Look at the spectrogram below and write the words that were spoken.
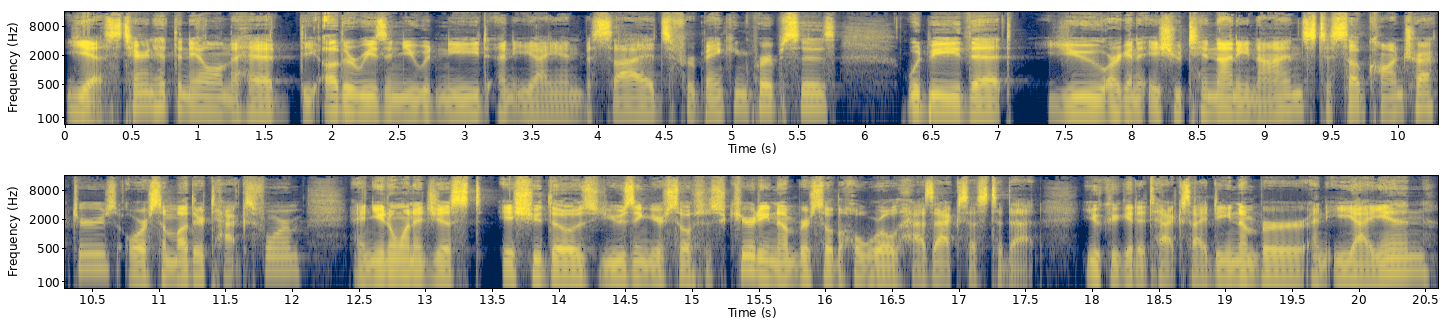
Yes, Taryn hit the nail on the head. The other reason you would need an EIN besides for banking purposes would be that you are going to issue 1099s to subcontractors or some other tax form, and you don't want to just issue those using your social security number so the whole world has access to that. You could get a tax ID number, an EIN,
